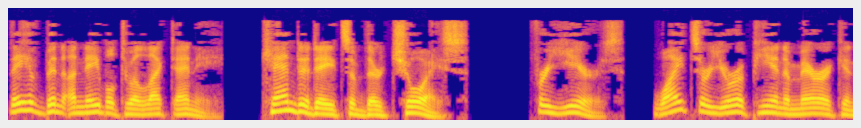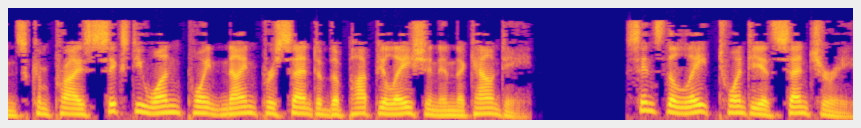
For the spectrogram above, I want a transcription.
They have been unable to elect any candidates of their choice for years. Whites or European Americans comprise 61.9% of the population in the county. Since the late 20th century,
